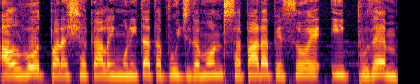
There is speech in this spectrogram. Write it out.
el vot per aixecar la immunitat a Puigdemont separa PSOE i Podem.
